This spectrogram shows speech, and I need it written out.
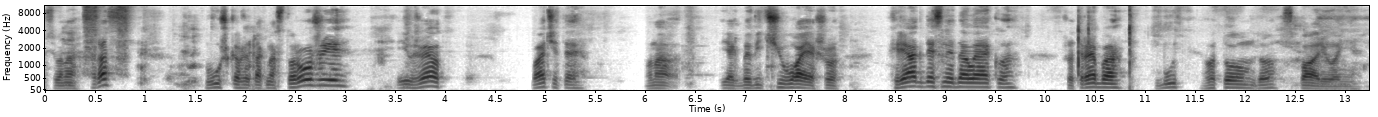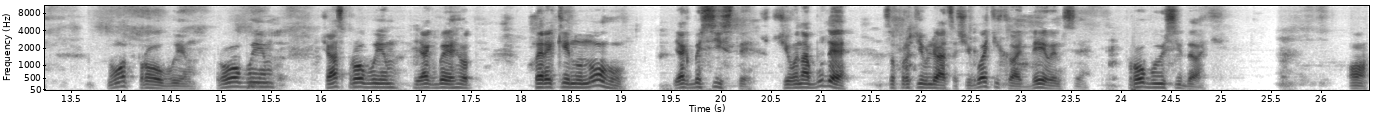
ось вона раз, вушка вже так насторожує, і вже, от, бачите, вона якби відчуває, що хряк десь недалеко, що треба бути готовим до спарювання. Ну от пробуємо. Пробуємо. Зараз пробуємо, якби от перекину ногу, якби сісти. Чи вона буде сопротивлятися, чи буде. Дивимося. Пробую сідати. О,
